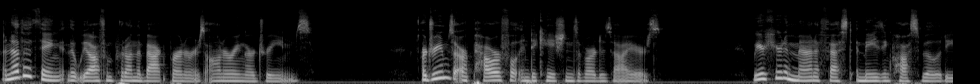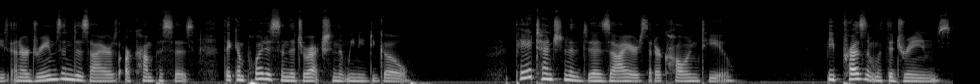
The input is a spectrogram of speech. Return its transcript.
Another thing that we often put on the back burner is honoring our dreams. Our dreams are powerful indications of our desires. We are here to manifest amazing possibilities, and our dreams and desires are compasses that can point us in the direction that we need to go. Pay attention to the desires that are calling to you. Be present with the dreams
